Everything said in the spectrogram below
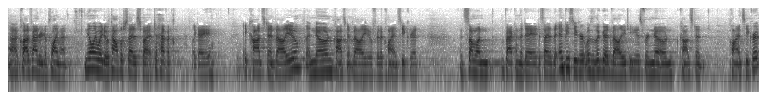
uh, Cloud Foundry deployment. And the only way to accomplish that is by, to have a, like a, a constant value, a known constant value for the client secret. And someone back in the day decided that empty secret was the good value to use for known constant client secret.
